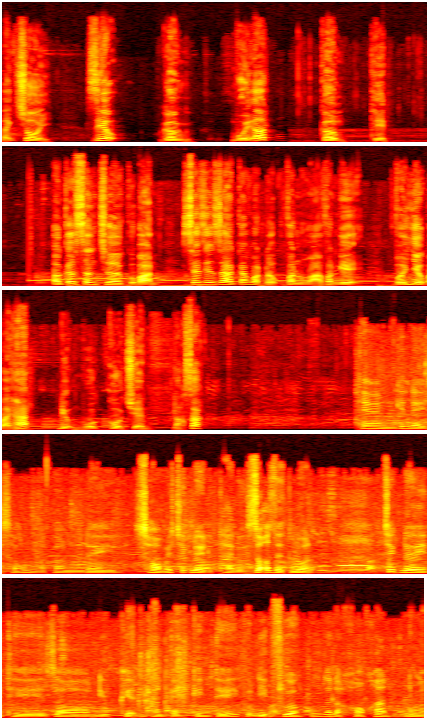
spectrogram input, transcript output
bánh trôi, rượu, gừng, muối ớt, cơm, thịt. Ở các sân chơi của bản sẽ diễn ra các hoạt động văn hóa văn nghệ với nhiều bài hát, điệu múa cổ truyền đặc sắc. Theo em cái đời sống của bà con đây so với trước đây là thay đổi rõ rệt luôn. Trước đây thì do điều kiện hoàn cảnh kinh tế của địa phương cũng rất là khó khăn nhưng mà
